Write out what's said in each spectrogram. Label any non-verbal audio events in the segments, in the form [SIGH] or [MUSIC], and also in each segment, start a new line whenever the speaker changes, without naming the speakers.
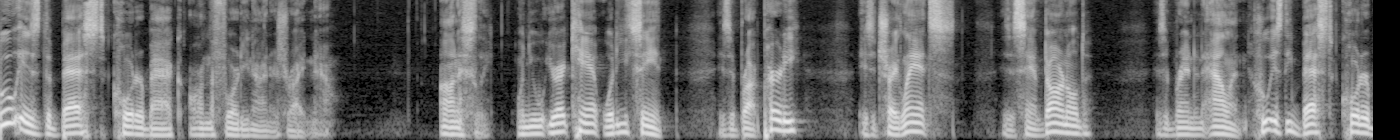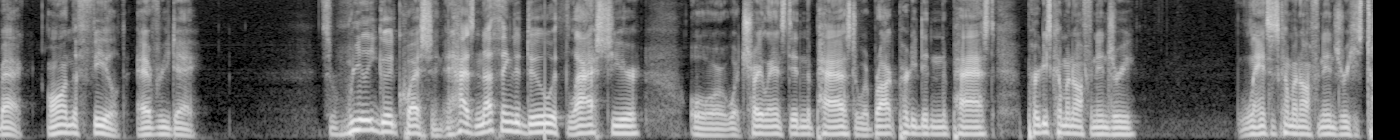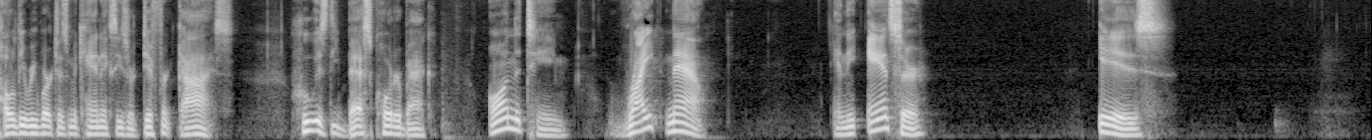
Who is the best quarterback on the 49ers right now? Honestly, when you, you're at camp, what are you seeing? Is it Brock Purdy? Is it Trey Lance? Is it Sam Darnold? Is it Brandon Allen? Who is the best quarterback on the field every day? It's a really good question. It has nothing to do with last year or what Trey Lance did in the past or what Brock Purdy did in the past. Purdy's coming off an injury. Lance is coming off an injury. He's totally reworked his mechanics. These are different guys. Who is the best quarterback on the team right now? And the answer is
